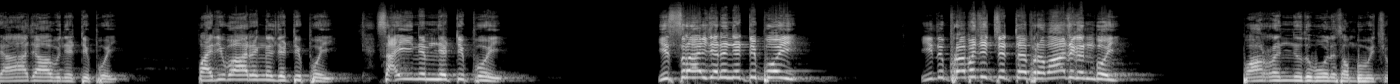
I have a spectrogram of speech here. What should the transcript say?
രാജാവ് ഞെട്ടിപ്പോയി. പരിവാരങ്ങൾ ഞെട്ടിപ്പോയി. സൈന്യം ഞെട്ടിപ്പോയി. ഇസ്രായേൽ ജനം ഞെട്ടിപ്പോയി. ഇത് പ്രവചിച്ചിട്ട് പ്രവാചകൻ പോയി. പറഞ്ഞതുപോലെ സംഭവിച്ചു.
